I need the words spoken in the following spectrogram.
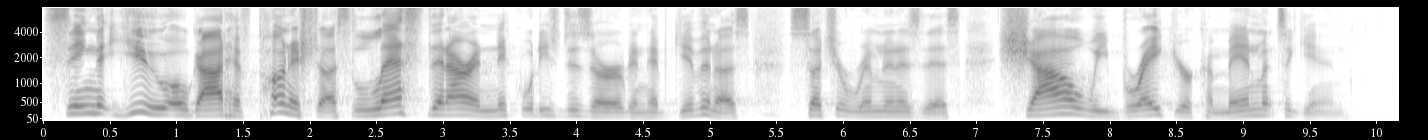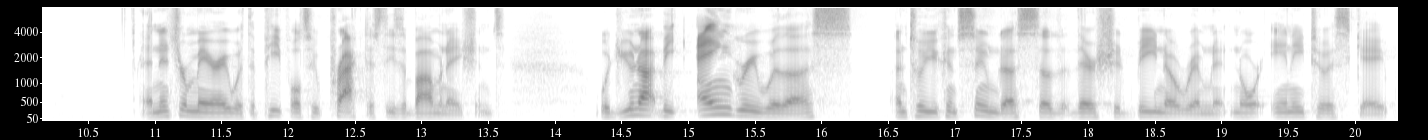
Seeing that you, O God, have punished us less than our iniquities deserved and have given us such a remnant as this, shall we break your commandments again and intermarry with the peoples who practice these abominations? Would you not be angry with us until you consumed us, so that there should be no remnant nor any to escape?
